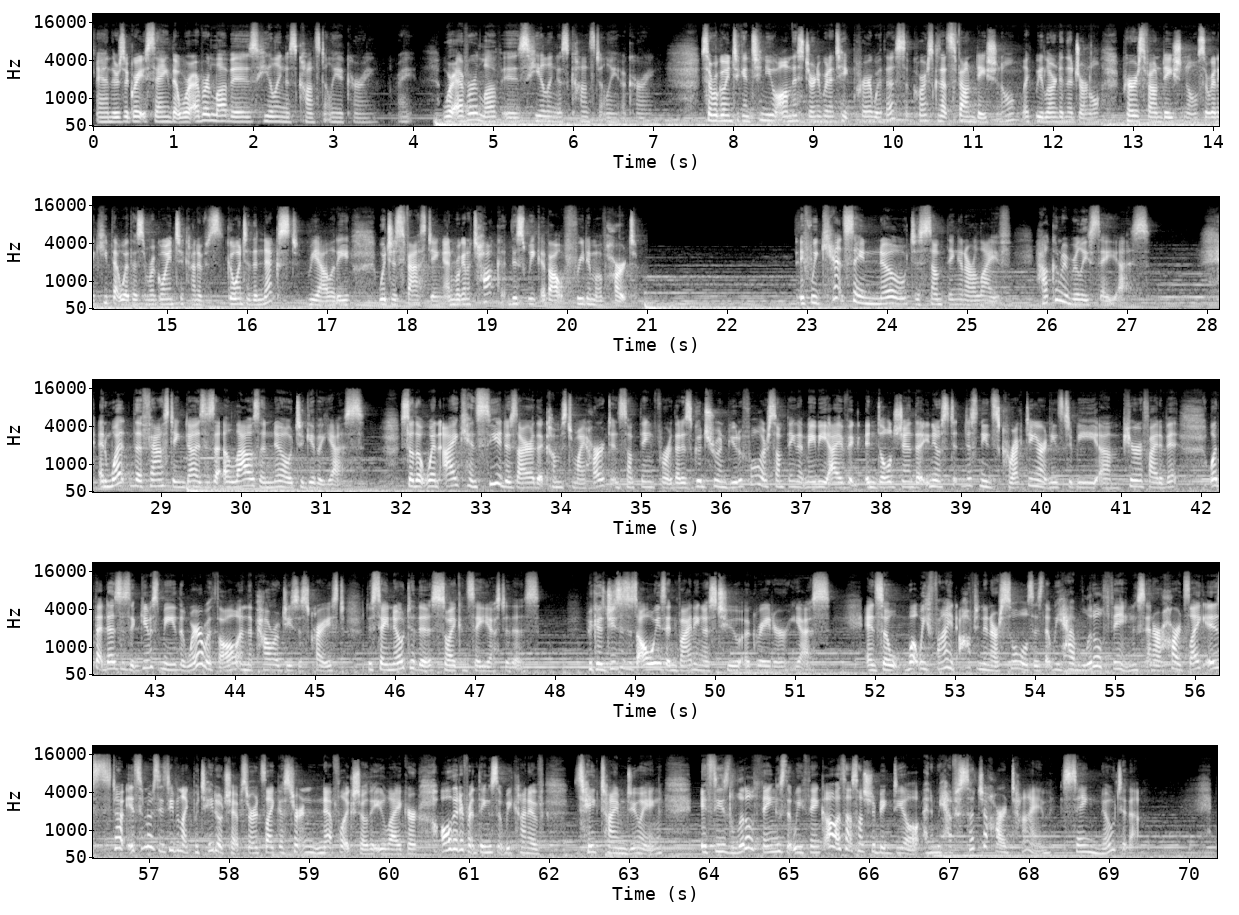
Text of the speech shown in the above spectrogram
And there's a great saying that wherever love is, healing is constantly occurring. Wherever love is, healing is constantly occurring. So we're going to continue on this journey. We're going to take prayer with us, of course, because that's foundational, like we learned in the journal. Prayer is foundational. So we're going to keep that with us, and we're going to kind of go into the next reality, which is fasting. And we're going to talk this week about freedom of heart. If we can't say no to something in our life, how can we really say yes? And what the fasting does is it allows a no to give a yes so that when I can see a desire that comes to my heart and something for that is good, true, and beautiful, or something that maybe I've indulged in that you know st- just needs correcting or it needs to be um, purified a bit, what that does is it gives me the wherewithal and the power of Jesus Christ to say no to this, so I can say yes to this, because Jesus is always inviting us to a greater yes. And so what we find often in our souls is that we have little things in our hearts, like is stuff. It's, sometimes it's even like potato chips, or it's like a certain Netflix show that you like, or all the different things that we kind of take time doing. It's these little things that we think, oh, it's not such a big deal, and we have such a hard time saying no to them.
